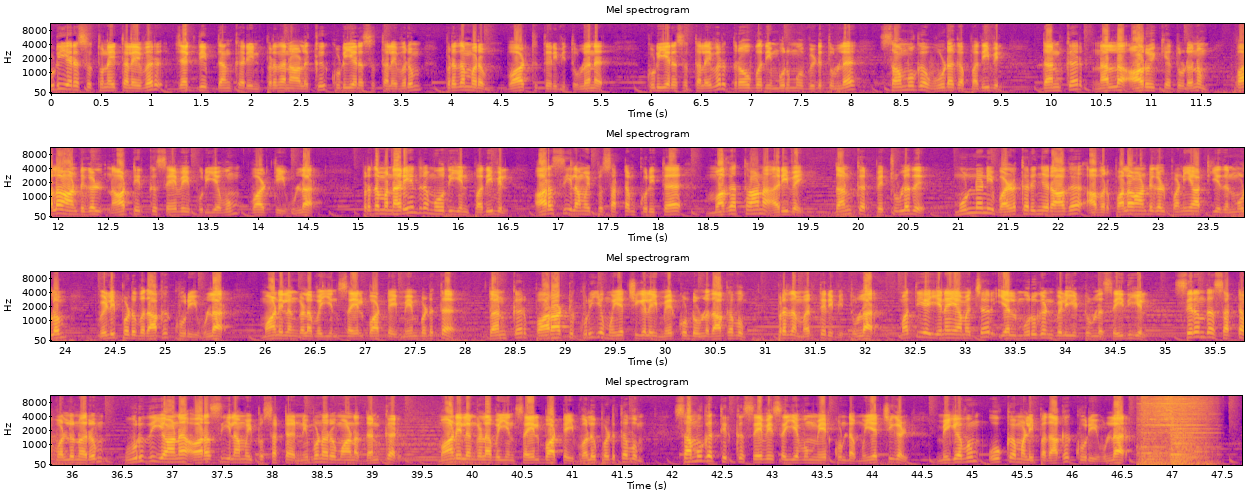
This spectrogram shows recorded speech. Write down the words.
குடியரசு துணைத் தலைவர் ஜெக்தீப் தங்கரின் பிறந்தநாளுக்கு குடியரசுத் தலைவரும் பிரதமரும் வாழ்த்து தெரிவித்துள்ளனர். குடியரசுத் தலைவர் திரௌபதி முர்மு விடுத்துள்ள சமூக ஊடக பதிவில் தன்கர் நல்ல ஆரோக்கியத்துடனும் பல ஆண்டுகள் நாட்டிற்கு சேவை புரியவும் வாழ்த்தியுள்ளார். பிரதமர் நரேந்திர மோடியின் பதிவில் அரசியலமைப்பு சட்டம் குறித்த மகத்தான அறிவை தன்கர் பெற்றுள்ளது. முன்னணி வழக்கறிஞராக அவர் பல ஆண்டுகள் பணியாற்றியதன் மூலம் வெளிப்படுவதாக கூறியுள்ளார். மாநிலங்களவையின் செயல்பாட்டை மேம்படுத்த தன்கர் பாராட்டுக்குரிய முயற்சிகளை மேற்கொண்டுள்ளதாகவும் பிரதமர் தெரிவித்துள்ளார். மத்திய இணையமைச்சர் எல் முருகன் வெளியிட்டுள்ள செய்தியில் சிறந்த சட்ட வல்லுநரும் உறுதியான அரசியலமைப்பு சட்ட நிபுணருமான தன்கர் மாநிலங்களவையின் செயல்பாட்டை வலுப்படுத்தவும் சமூகத்திற்கு சேவை செய்யவும் மேற்கொண்ட முயற்சிகள் மிகவும் ஊக்கமளிப்பதாக கூறியுள்ளார்.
